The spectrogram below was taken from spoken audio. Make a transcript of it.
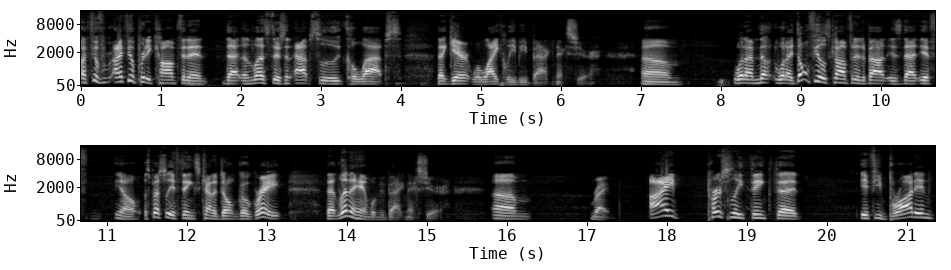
I feel I feel pretty confident that unless there's an absolute collapse, that Garrett will likely be back next year. Um, what I'm not, what I don't feel as confident about is that if you know, especially if things kind of don't go great, that Linehan will be back next year. Right. I personally think that if you brought in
